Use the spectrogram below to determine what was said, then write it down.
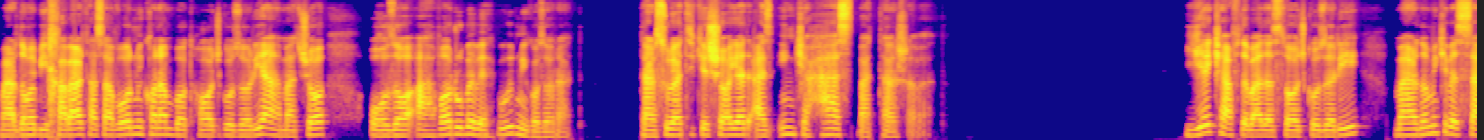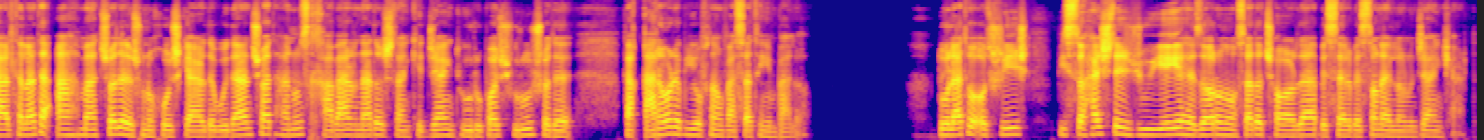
مردم بیخبر تصور می کنم با تاجگذاری احمد شاه اوضاع احوال رو به بهبود می‌گذارد در صورتی که شاید از این که هست بدتر شود. یک هفته بعد از تاجگذاری مردمی که به سلطنت احمدشاه دلشون رو خوش کرده بودند شاید هنوز خبر نداشتند که جنگ تو اروپا شروع شده و قرار بیفتن وسط این بلا. دولت اتریش 28 ژوئیه 1914 به سربستان اعلان جنگ کرد.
